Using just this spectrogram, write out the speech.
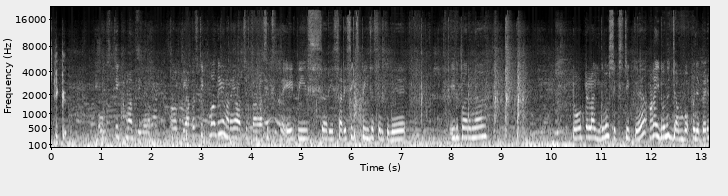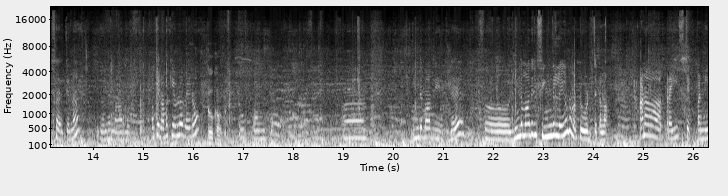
ஸ்டிக்கு ஓ ஸ்டிக் மாதிரி வேணும். ஓகே அப்போ ஸ்டிக் மாதிரியும் நிறையா வச்சுருக்காங்க. Six eight piece sorry sorry six pieces இருக்குது. இது பாருங்க. டோட்டலாக இதுவும் சிக்ஸ் ஸ்டிக்கு ஆனால் இது வந்து ஜம்போ கொஞ்சம் பெருசாக இருக்குல்ல இது வந்து நார்மல் ஓகே நமக்கு எவ்வளோ வேணும்? டூ கவுண்ட் டூ கவுண்ட் இந்த மாதிரி இருக்குது. ஸோ இந்த மாதிரி சிங்கிள்லையும் நம்ம டூ எடுத்துக்கலாம். ஆனால் ப்ரைஸ் செக் பண்ணி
